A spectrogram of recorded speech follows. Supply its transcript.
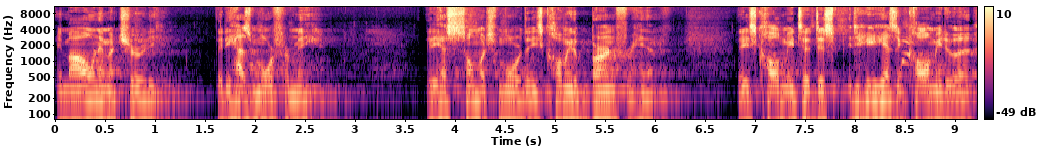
in my own immaturity, that He has more for me, that He has so much more, that He's called me to burn for Him, that He's called me to, just, He hasn't called me to a,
